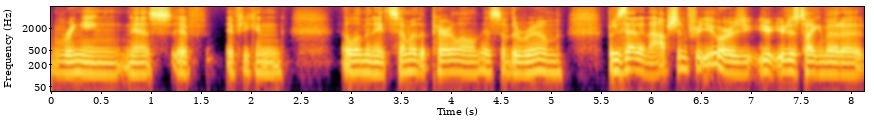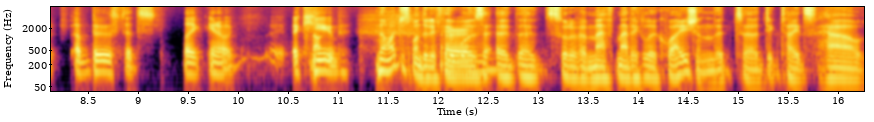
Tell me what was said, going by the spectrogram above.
ringingness if if you can eliminate some of the parallelness of the room. But is that an option for you, or is you, you're just talking about a, a booth that's like you know a cube? No, no I just wondered if there or, was a, a, sort of a mathematical equation that uh, dictates how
